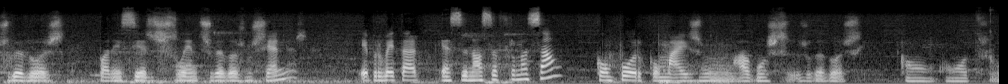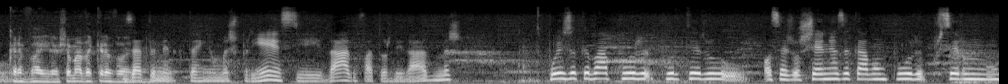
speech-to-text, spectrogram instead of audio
jogadores podem ser excelentes jogadores nos séniores é aproveitar essa nossa formação, compor com mais um, alguns jogadores com, com outros. Craveira, chamada craveira. Exatamente, que tenham uma experiência, idade, o fator de idade, mas depois acabar por, por ter, o, ou seja, os séniores acabam por, por ser um,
